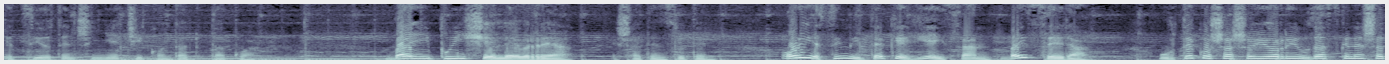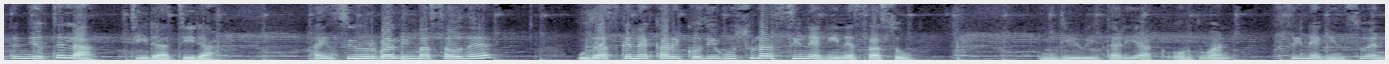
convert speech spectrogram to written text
ez zioten sinetxi kontatutakoa. Bai ipuin xelebrea, esaten zuten. Hori ezin diteke egia izan, bai zera, urteko sasoi horri udazken esaten diotela? Tira, tira. Hain ziur baldin bazaude? Udazken ekarriko diguzula zin egin ezazu. Indio biltariak orduan zin egin zuen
